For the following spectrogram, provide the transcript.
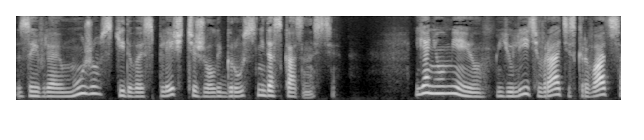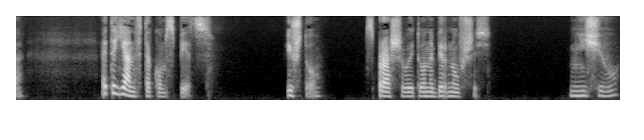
заявляю мужу, скидывая с плеч тяжелый груз недосказанности. Я не умею юлить, врать и скрываться. Это Ян в таком спец. И что? спрашивает он, обернувшись. Ничего.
